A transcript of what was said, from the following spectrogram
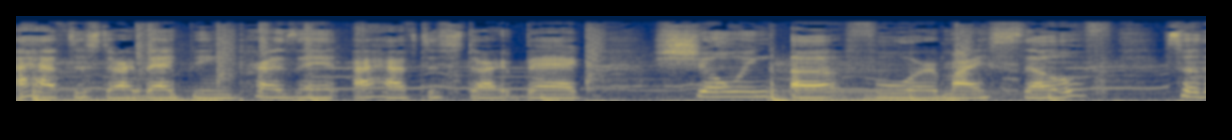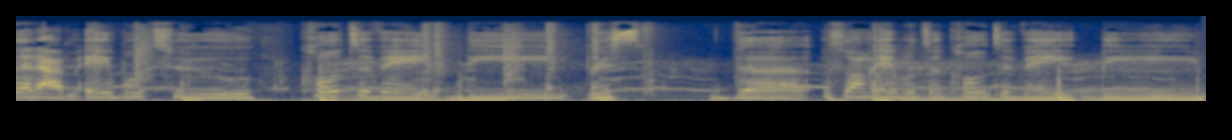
I have to start back being present. I have to start back showing up for myself so that I'm able to cultivate the the so I'm able to cultivate the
